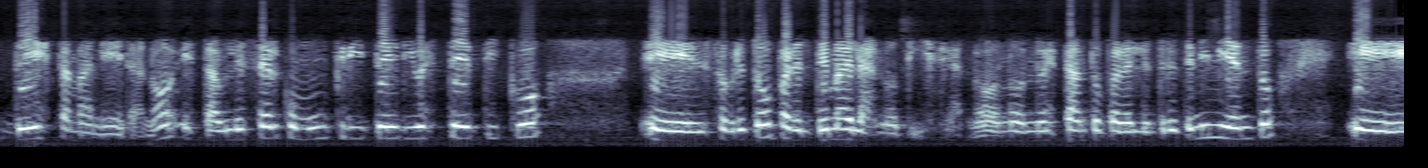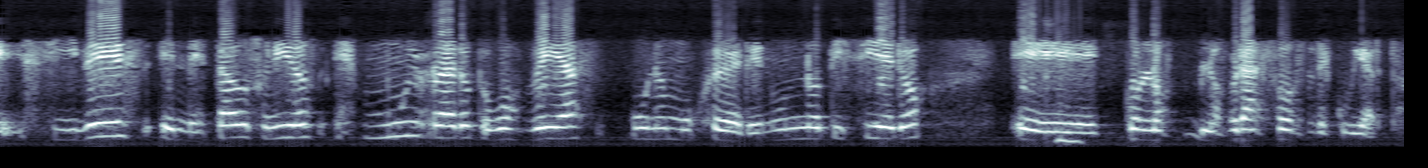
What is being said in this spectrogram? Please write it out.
de esta manera, ¿no? Establecer como un criterio estético eh, sobre todo para el tema de las noticias, no, no, no es tanto para el entretenimiento. Eh, si ves en Estados Unidos, es muy raro que vos veas una mujer en un noticiero eh, mm. con los, los brazos descubiertos.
